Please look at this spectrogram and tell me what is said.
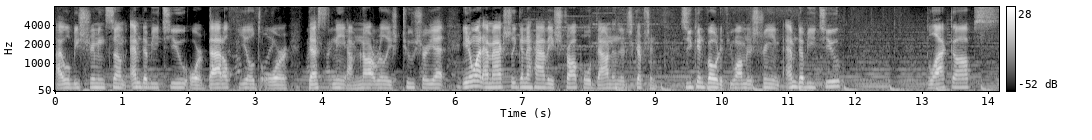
I will be streaming some MW2 or Battlefield or Destiny. I'm not really too sure yet. You know what? I'm actually going to have a straw poll down in the description. So you can vote if you want me to stream MW2, Black Ops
